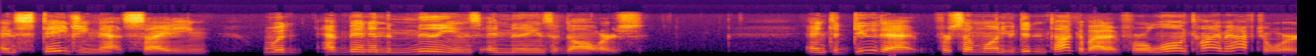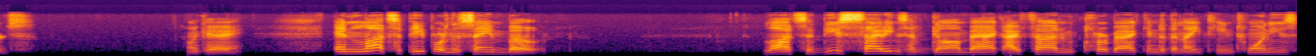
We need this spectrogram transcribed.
and staging that sighting would have been in the millions and millions of dollars. And to do that for someone who didn't talk about it for a long time afterwards. Okay? And lots of people are in the same boat. Lots of these sightings have gone back. I found them clear back into the 1920s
